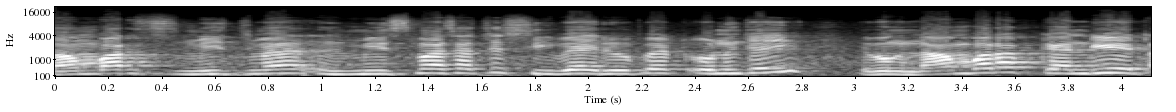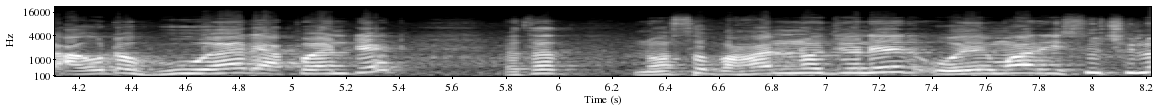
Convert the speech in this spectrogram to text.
নাম্বার মিসম্যাচ আছে সিবিআই রিপোর্ট অনুযায়ী এবং number of candidate out of who are appointed অর্থাৎ নশো বাহান্ন জনের ওএমআর ইস্যু ছিল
